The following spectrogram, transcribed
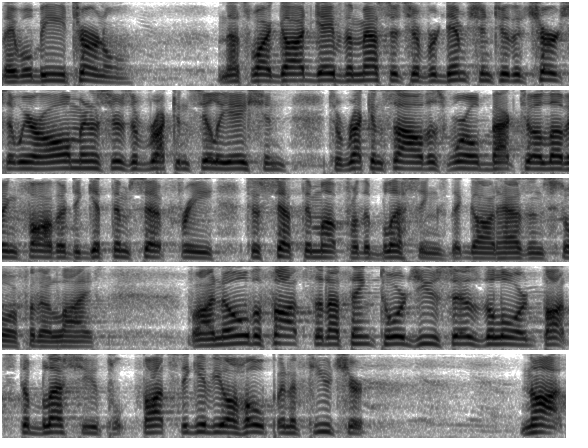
they will be eternal. And that's why God gave the message of redemption to the church that we are all ministers of reconciliation to reconcile this world back to a loving Father, to get them set free, to set them up for the blessings that God has in store for their lives. For I know the thoughts that I think towards you, says the Lord thoughts to bless you, thoughts to give you a hope and a future, not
